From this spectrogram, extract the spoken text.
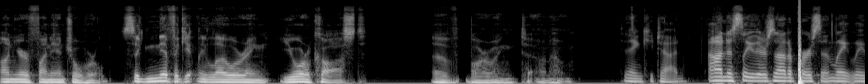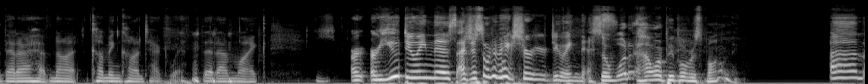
on your financial world, significantly lowering your cost of borrowing to own a home. Thank you, Todd. Honestly, there's not a person lately that I have not come in contact with that I'm like, are, are you doing this? I just want to make sure you're doing this. So what? How are people responding? Um,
